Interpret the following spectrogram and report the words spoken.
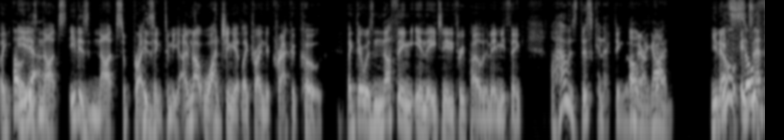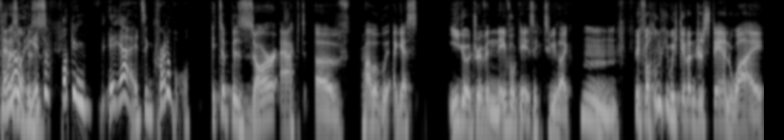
Like Oh, it is yeah. not it is not surprising to me. I'm not watching it like trying to crack a code. Like there was nothing in the 1883 pilot that made me think, well, how is this connecting with Oh America? my god, You know, it's, so that that is a biz- it's a fucking yeah, it's incredible. it's a bizarre act of probably, I guess, ego driven navel gazing to be like, hmm, if only we could understand why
